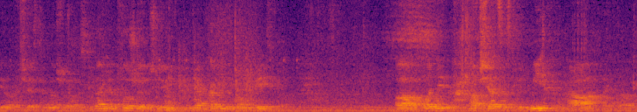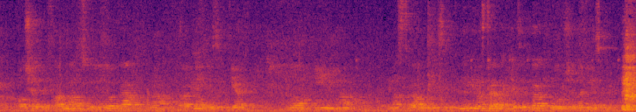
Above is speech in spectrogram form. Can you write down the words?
первой части нашего заседания, тоже очевидно. Необходимо уметь а, владеть, общаться с людьми, а, а, получать информацию не только на родном языке, но и на иностранных, на иностранных языках, лучше на нескольких.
